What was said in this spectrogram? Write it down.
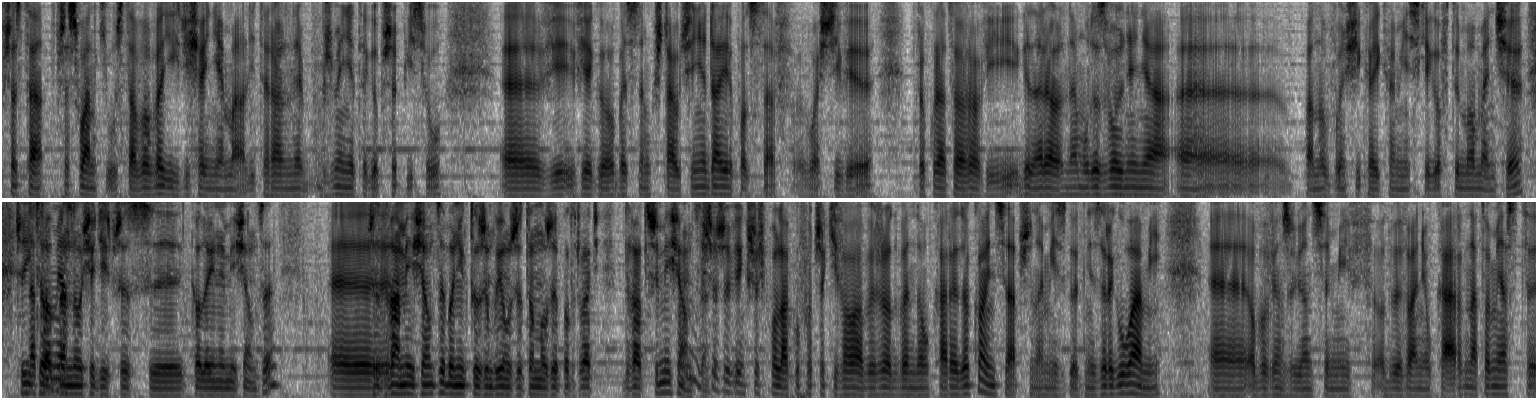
przesłanki ustawowe. Ich dzisiaj nie ma. Literalne brzmienie tego przepisu e, w, w jego obecnym kształcie nie daje podstaw właściwie prokuratorowi generalnemu do zwolnienia e, panów Wąsika i Kamińskiego w tym momencie. Czyli co, Natomiast- będą siedzieć przez y, kolejne miesiące? E, Przez dwa miesiące? Bo niektórzy mówią, że to może potrwać dwa, trzy miesiące. Myślę, że większość Polaków oczekiwałaby, że odbędą karę do końca, przynajmniej zgodnie z regułami e, obowiązującymi w odbywaniu kar. Natomiast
